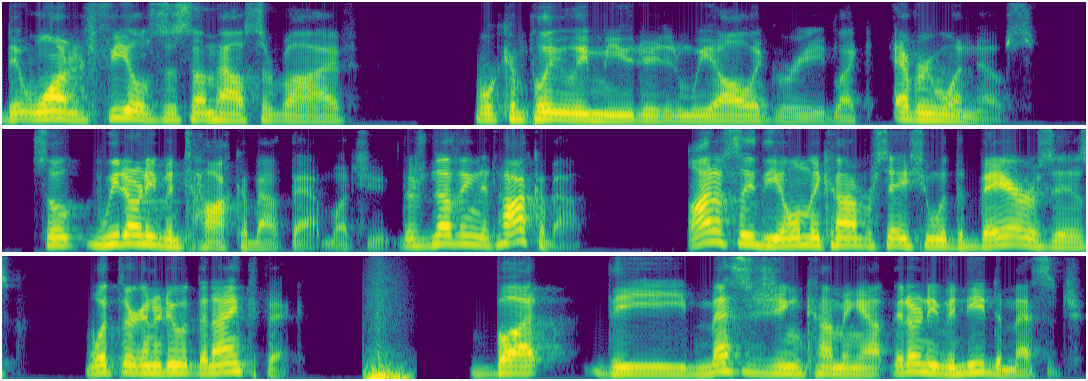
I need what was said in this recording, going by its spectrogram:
that wanted Fields to somehow survive, were completely muted. And we all agreed, like everyone knows. So we don't even talk about that much. There's nothing to talk about. Honestly, the only conversation with the Bears is what they're going to do with the ninth pick. But the messaging coming out, they don't even need to message.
